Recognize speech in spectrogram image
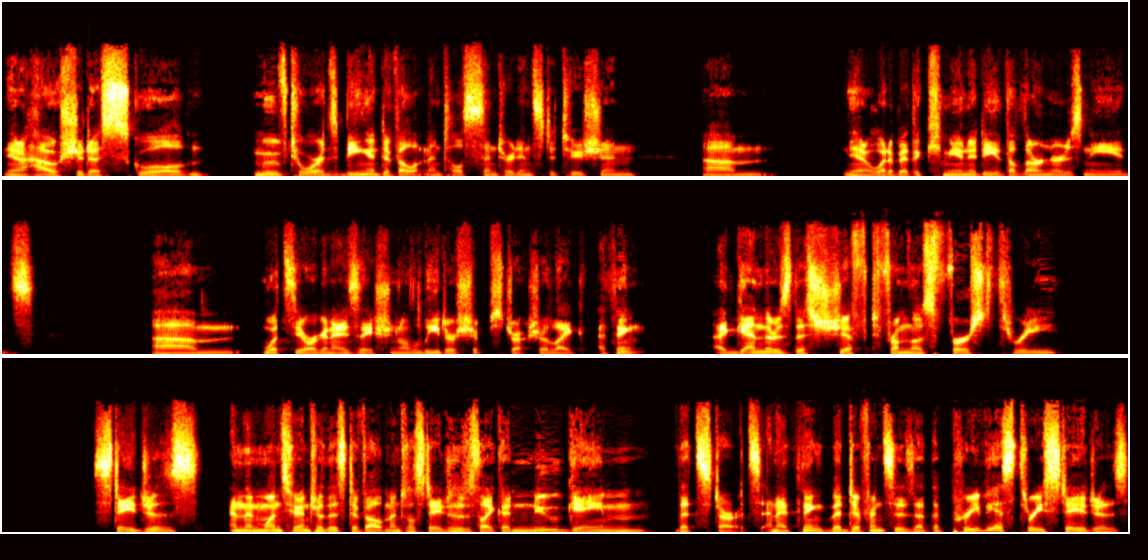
you know how should a school move towards being a developmental centered institution? Um, you know what about the community the learners needs? Um, what's the organizational leadership structure like? I think again there's this shift from those first three stages and then once you enter this developmental stage there's like a new game that starts. And i think the difference is that the previous three stages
